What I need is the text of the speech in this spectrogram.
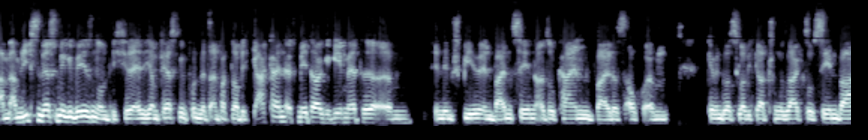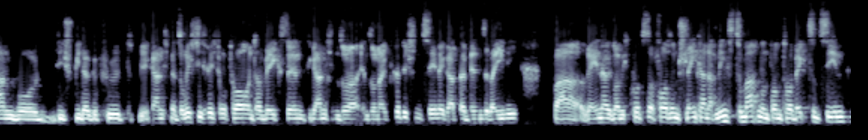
am, am liebsten wäre es mir gewesen und ich hätte ich am fairsten gefunden, wenn es einfach, glaube ich, gar keinen Elfmeter gegeben hätte ähm, in dem Spiel, in beiden Szenen, also keinen, weil das auch, ähm, Kevin, du hast, glaube ich, gerade schon gesagt, so Szenen waren, wo die Spieler gefühlt gar nicht mehr so richtig Richtung Tor unterwegs sind, gar nicht in so einer, in so einer kritischen Szene, gerade bei Benzemaini, war Reiner, glaube ich, kurz davor, so einen Schlenker nach links zu machen und vom Tor wegzuziehen.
